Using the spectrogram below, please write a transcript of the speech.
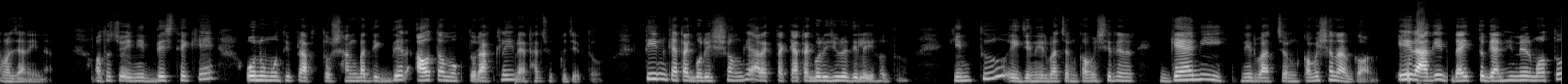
আমরা জানি না। অথচ এই নির্দেশ থেকে অনুমতিপ্রাপ্ত সাংবাদিকদের আওতামুক্ত রাখলেই লেঠা চুকে যেত। তিন ক্যাটাগরির সঙ্গে আরেকটা ক্যাটাগরি জুড়ে দিলেই হতো। কিন্তু এই যে নির্বাচন কমিশনের জ্ঞানী নির্বাচন কমিশনারগণ, এর আগে দায়িত্ব জ্ঞানহীনের মতো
